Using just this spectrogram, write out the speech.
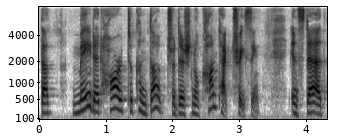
that made it hard to conduct traditional contact tracing. Instead,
